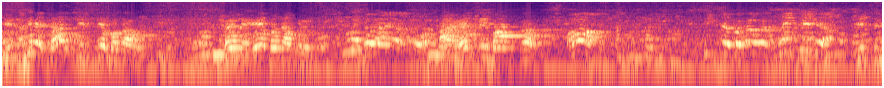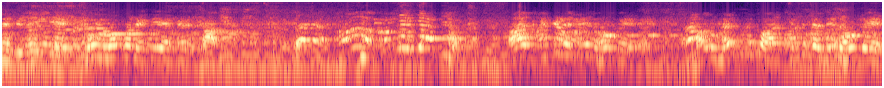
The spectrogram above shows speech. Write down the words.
किसके साथ किसने बगावत की? पहले ये बता मेरे को। हाँ ऐसी बात कर। किसने किसने भी नहीं किए तुम लोगों ने किए मेरे साथ। आज कितने दिन हो गए? मालूम है तुमको आज कितने दिन हो गए?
